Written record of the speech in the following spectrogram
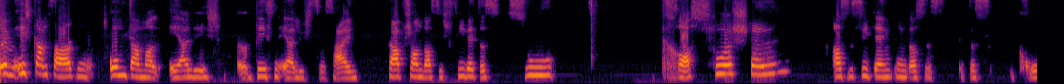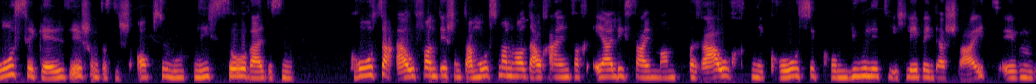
ähm, ich kann sagen, um da mal ehrlich, ein äh, bisschen ehrlich zu sein, ich glaube schon, dass sich viele das zu krass vorstellen also sie denken, dass es das große Geld ist und das ist absolut nicht so, weil das ein großer Aufwand ist und da muss man halt auch einfach ehrlich sein, man braucht eine große Community. Ich lebe in der Schweiz, eben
